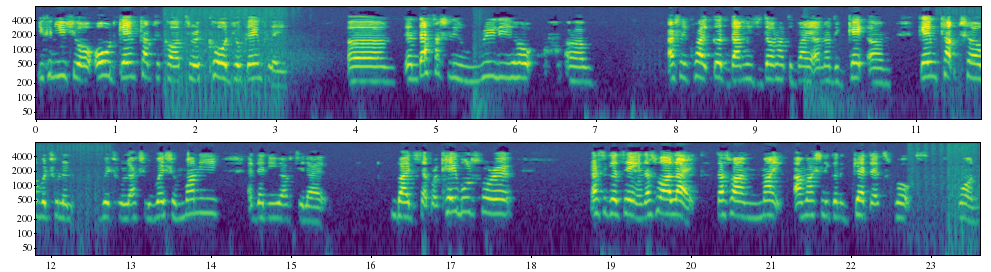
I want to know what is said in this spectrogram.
you can use your old game capture card to record your gameplay. Um, and that's actually really um, actually quite good. That means you don't have to buy another game um, game capture, which will which will actually waste your money, and then you have to like buy the separate cables for it. That's a good thing, and that's what I like. That's why I might I'm actually gonna get the Xbox one.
